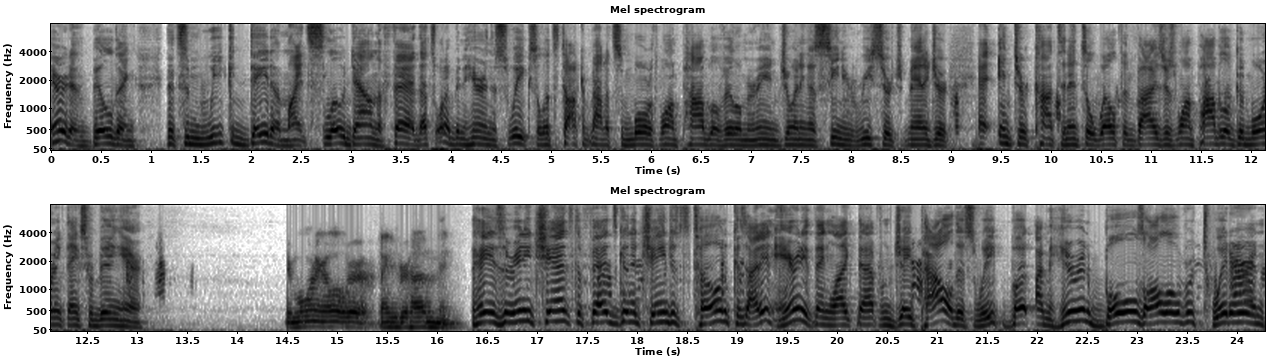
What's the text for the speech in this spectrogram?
narrative building that some weak data might slow down the Fed. That's what I've been hearing this week. So let's talk about it some more with Juan Pablo Villamarin joining us, Senior Research Manager at Intercontinental Wealth Advisors. Juan Pablo, good morning. Thanks for being here. Good morning, Oliver. Thank you for having me. Hey, is there any chance the Fed's going to change its tone? Because I didn't hear anything like that from Jay Powell this week, but I'm hearing bulls all over Twitter and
